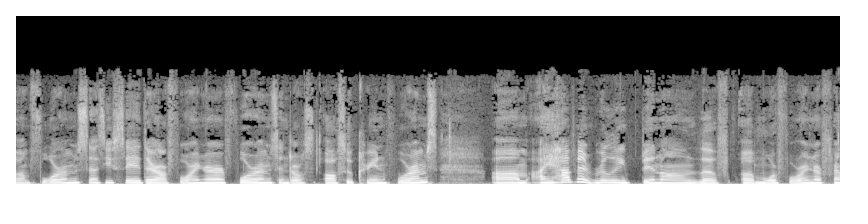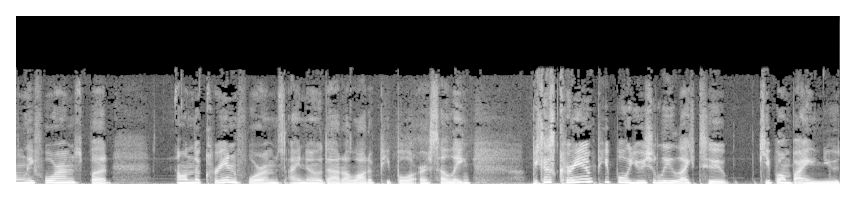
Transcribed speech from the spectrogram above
um, forums, as you say. There are foreigner forums and there's also Korean forums. Um, I haven't really been on the uh, more foreigner friendly forums, but on the Korean forums, I know that a lot of people are selling because Korean people usually like to keep on buying new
